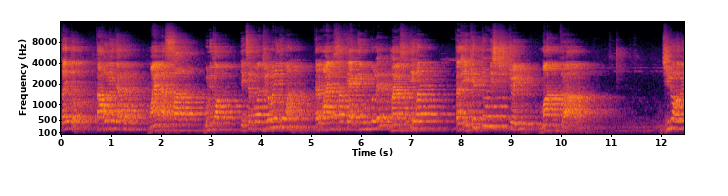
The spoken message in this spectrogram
তাই তো? তাহলেই দেখো, মাইনাস সাত গুণিতক এক্সের পাওয়ার জিরো মানে তো ওয়ান তাহলে মাইনাস সাতকে এক দিয়ে গুণ করলে মাইনাস সাতই হয়। তাহলে এক্ষেত্রেও নিশ্চয়ই মাত্রা জিরো হবে।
